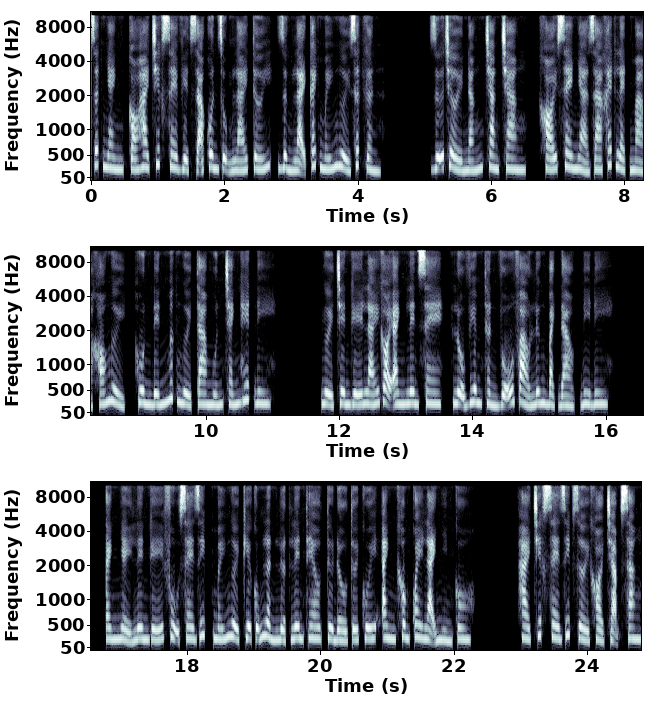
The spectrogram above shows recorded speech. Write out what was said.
Rất nhanh có hai chiếc xe Việt giã quân dụng lái tới, dừng lại cách mấy người rất gần. Giữa trời nắng trang trang, khói xe nhả ra khét lẹt mà khó ngửi, hôn đến mức người ta muốn tránh hết đi. Người trên ghế lái gọi anh lên xe, lộ viêm thần vỗ vào lưng bạch đào, đi đi. Anh nhảy lên ghế phụ xe jeep, mấy người kia cũng lần lượt lên theo từ đầu tới cuối anh không quay lại nhìn cô. Hai chiếc xe jeep rời khỏi trạm xăng,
